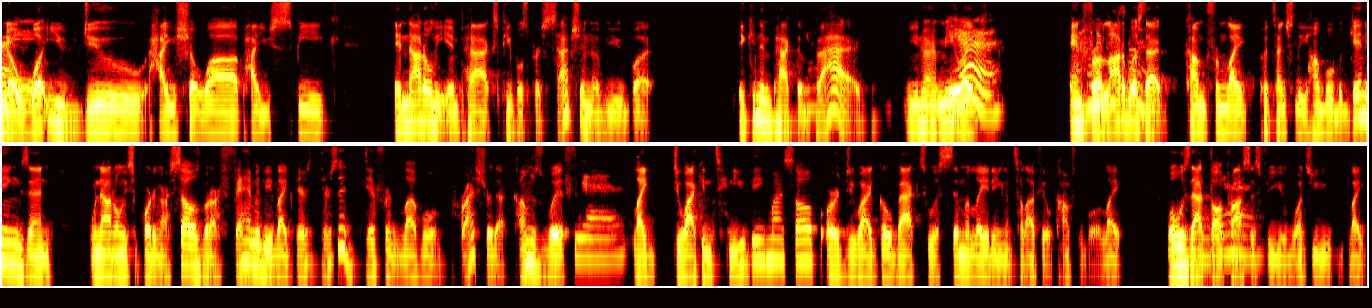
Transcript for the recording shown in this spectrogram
right. know what you do, how you show up, how you speak, it not only mm-hmm. impacts people's perception of you, but it can impact the yeah. bag. You know what I mean? Yeah. Like and 100%. for a lot of us that come from like potentially humble beginnings and we're not only supporting ourselves but our family like there's there's a different level of pressure that comes with yeah. like do i continue being myself or do i go back to assimilating until i feel comfortable like what was that thought yeah. process for you once you like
